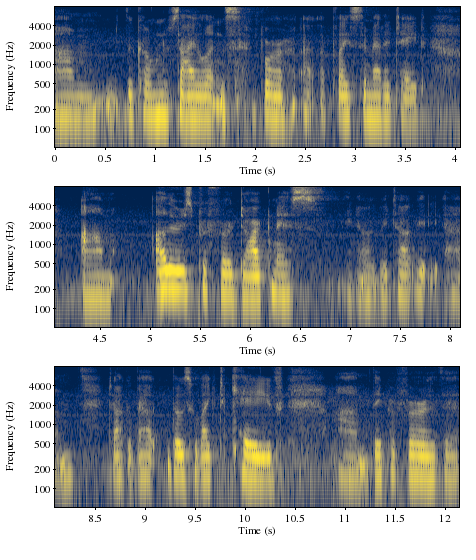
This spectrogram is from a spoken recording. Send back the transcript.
um, the cone of silence for a, a place to meditate. Um, others prefer darkness. You know, we talk um, talk about those who like to cave. Um, they prefer the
